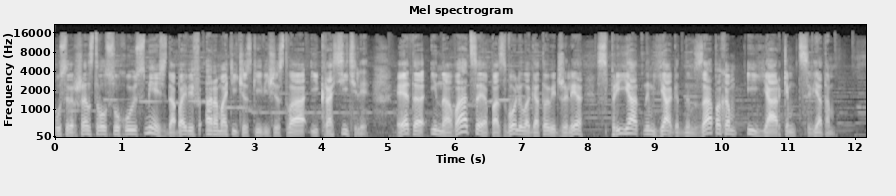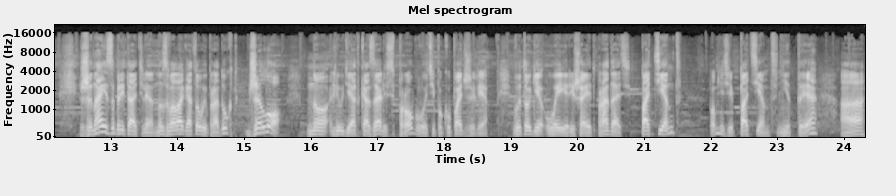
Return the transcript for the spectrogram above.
усовершенствовал сухую смесь, добавив ароматические вещества и красители. Эта инновация позволила готовить желе с приятным ягодным запахом и ярким цветом. Жена изобретателя назвала готовый продукт «джело», но люди отказались пробовать и покупать желе. В итоге Уэй решает продать патент. Помните, патент не Т, а...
